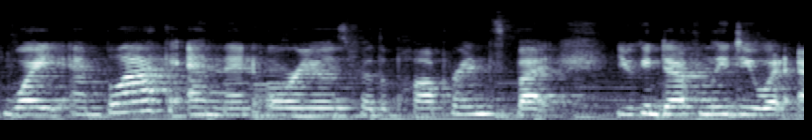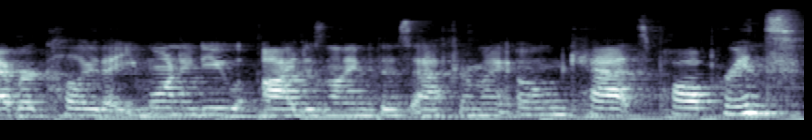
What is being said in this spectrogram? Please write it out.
white and black and then Oreos for the paw prints, but you can definitely do whatever color that you wanna do. I designed this after my own cat's paw prints,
